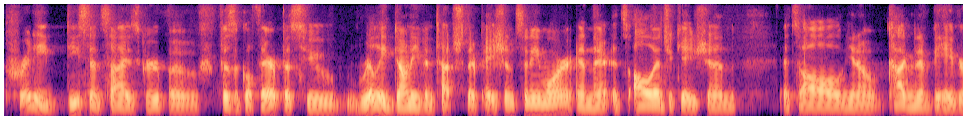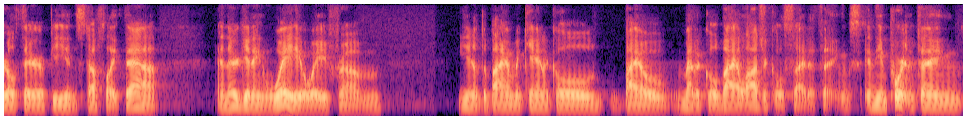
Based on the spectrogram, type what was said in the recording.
pretty decent sized group of physical therapists who really don't even touch their patients anymore, and it's all education, it's all you know, cognitive behavioral therapy and stuff like that, and they're getting way away from you know the biomechanical biomedical biological side of things and the important thing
